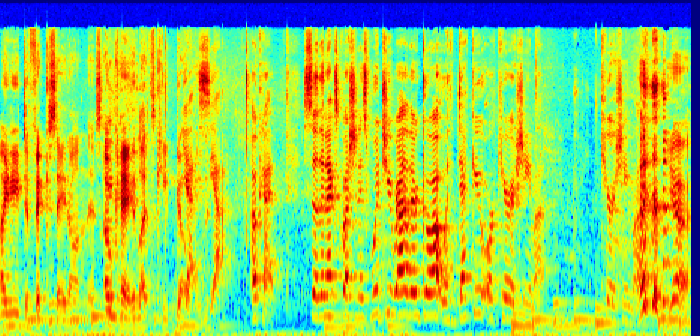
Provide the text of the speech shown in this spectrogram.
I need to fixate on this." Okay, let's keep going. Mm-hmm. yes, yeah. Okay. So the next question is Would you rather go out with Deku or Kirishima? Kirishima. Yeah.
